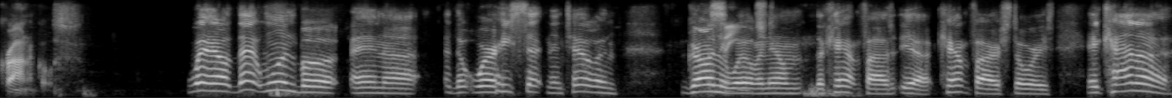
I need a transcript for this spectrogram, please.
chronicles. Well, that one book and uh, the where he's sitting and telling Granuaile and them the campfire, yeah, campfire stories. It kind of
